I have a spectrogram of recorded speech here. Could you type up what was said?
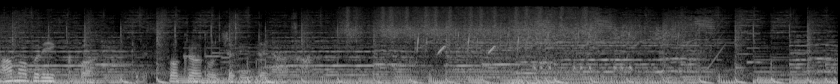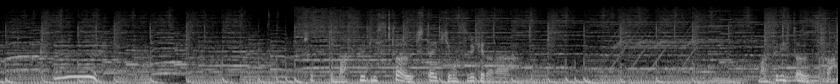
アーマーブレイクは、スパークラウドじゃ全体の話か。ふぅちょっとマスリストは打ちたい気もするけどなマスリストは打つか。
